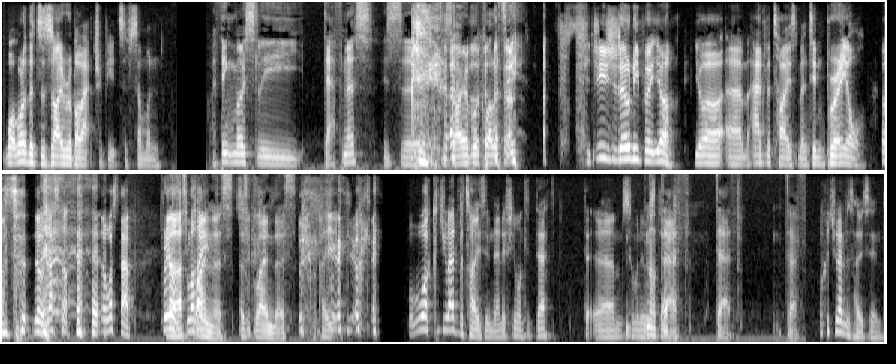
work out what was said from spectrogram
what, what are the desirable attributes of someone? I think mostly deafness is a desirable quality. you should only put your your um, advertisement in braille. no, that's not. No, what's that? Braille's no, that's blind. blindness. That's blindness. I... okay. Well, what could you advertise in then if you wanted death? Um, someone who's not deaf. Death. Death. Deaf. What could you advertise in?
